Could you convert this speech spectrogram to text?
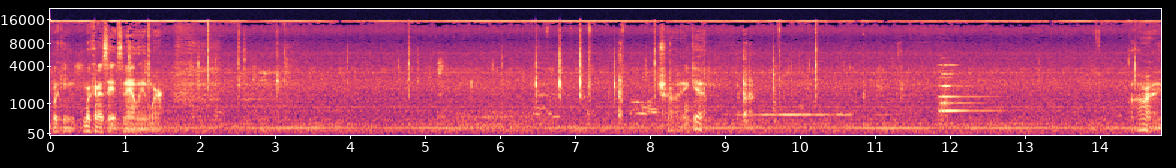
What can, what can I say? It's an Alienware. get Alright.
